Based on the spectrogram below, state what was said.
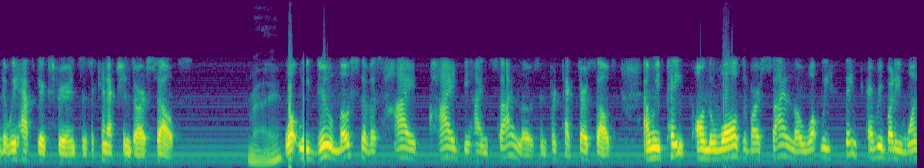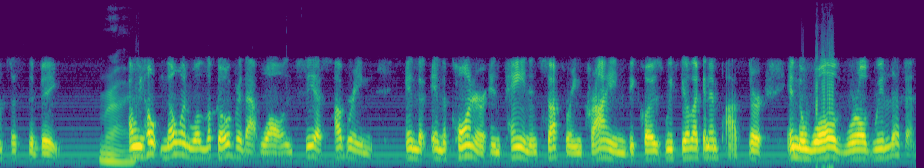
that we have to experience is a connection to ourselves. Right. What we do, most of us hide hide behind silos and protect ourselves, and we paint on the walls of our silo what we think everybody wants us to be. Right. And we hope no one will look over that wall and see us hovering in the in the corner in pain and suffering, crying because we feel like an imposter in the walled world we live in.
